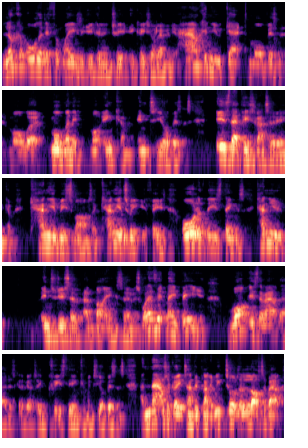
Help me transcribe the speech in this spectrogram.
look at all the different ways that you can increase your revenue. How can you get more business, more work, more money, more income into your business? Is there a piece of ancillary income? Can you be smarter? Can you tweak your fees? All of these things. Can you introduce a, a, buying service, whatever it may be. What is there out there that's going to be able to increase the income into your business? And now's a great time to be planning. We talked a lot about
